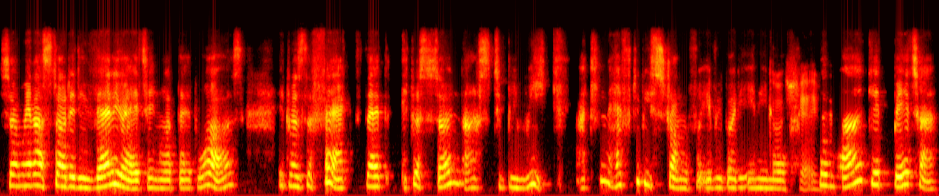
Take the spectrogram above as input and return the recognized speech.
So when I started evaluating what that was, it was the fact that it was so nice to be weak. I didn't have to be strong for everybody anymore. Gotcha. So why get better?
